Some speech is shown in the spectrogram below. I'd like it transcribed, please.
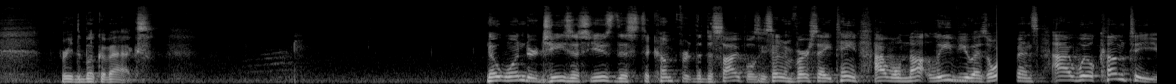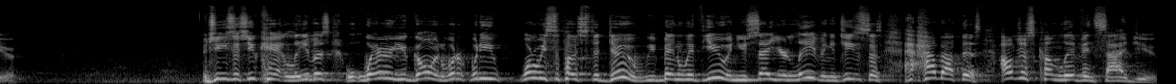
Read the book of Acts. No wonder Jesus used this to comfort the disciples. He said in verse 18, I will not leave you as orphans, I will come to you. Jesus, you can't leave us. Where are you going? What, what, you, what are we supposed to do? We've been with you and you say you're leaving. And Jesus says, How about this? I'll just come live inside you.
